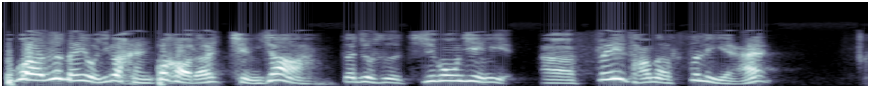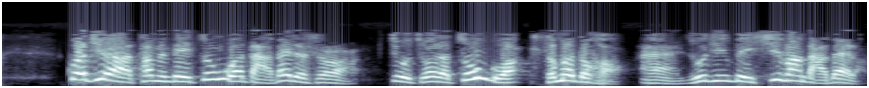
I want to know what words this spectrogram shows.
不过日本有一个很不好的倾向啊，这就是急功近利啊，非常的势利眼。过去啊，他们被中国打败的时候，就觉得中国什么都好，哎，如今被西方打败了，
